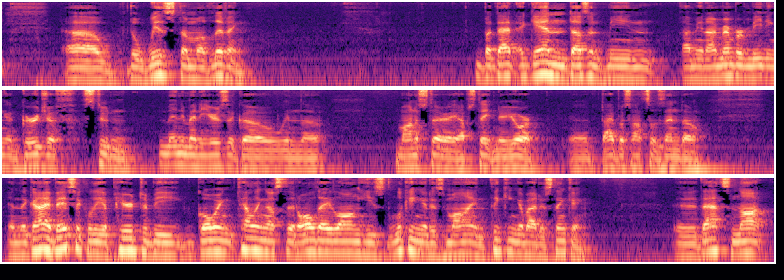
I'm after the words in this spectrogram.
uh, the wisdom of living. But that again doesn't mean, I mean, I remember meeting a Gurdjieff student many, many years ago in the monastery upstate New York, uh, Dai Bosatsu Zendo and the guy basically appeared to be going, telling us that all day long he's looking at his mind, thinking about his thinking. Uh, that's not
